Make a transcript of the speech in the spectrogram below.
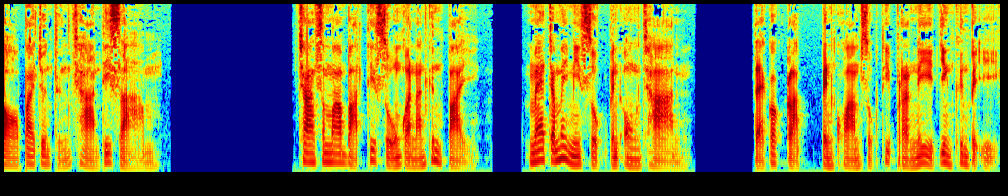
ต่อไปจนถึงฌานที่สามฌานสมาบัติที่สูงกว่านั้นขึ้นไป แม้จะไม่มีสุขเป็นองค์ฌานแต่ก็กลับเป็นความสุขที่ประณีตยิ่งขึ้นไปอีก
